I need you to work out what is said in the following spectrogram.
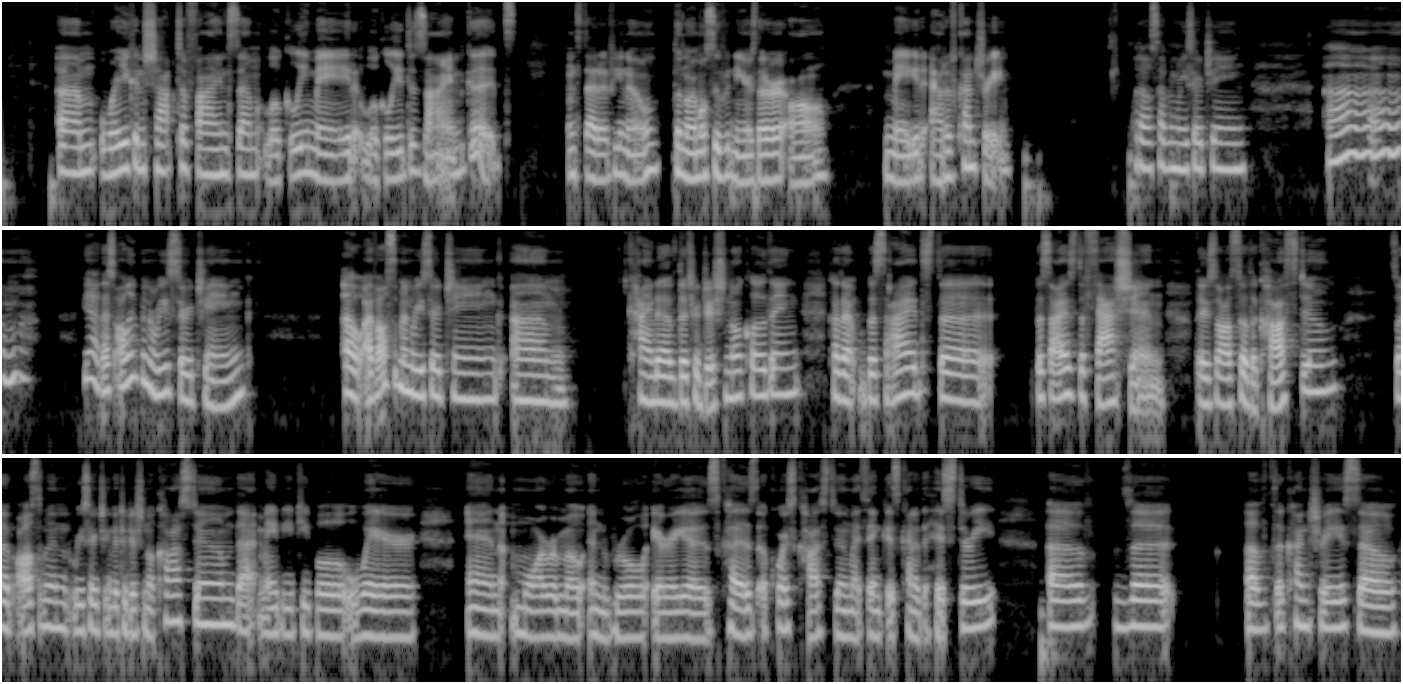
um, where you can shop to find some locally made, locally designed goods instead of, you know, the normal souvenirs that are all made out of country. What else have been researching? Um, yeah, that's all I've been researching. Oh, I've also been researching um kind of the traditional clothing because besides the besides the fashion, there's also the costume. So I've also been researching the traditional costume that maybe people wear in more remote and rural areas because of course costume I think is kind of the history of the of the country. So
